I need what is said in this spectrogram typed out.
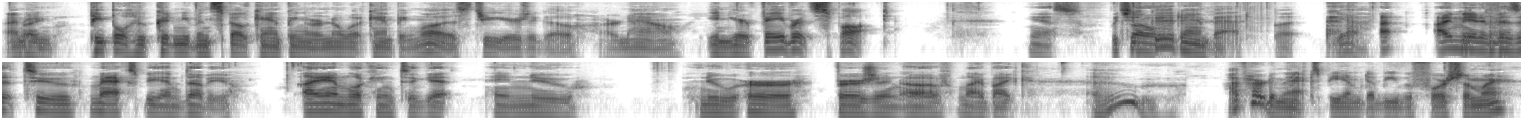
I mean, people who couldn't even spell camping or know what camping was two years ago are now in your favorite spot, Yes. which So- is good and bad. But yeah, I made a thing. visit to Max BMW. I am looking to get a new, newer version of my bike. oh, I've heard of Max BMW before somewhere.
